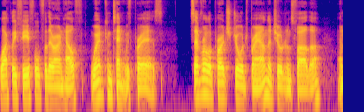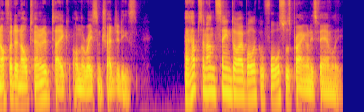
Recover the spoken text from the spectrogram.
likely fearful for their own health, weren't content with prayers. Several approached George Brown, the children's father, and offered an alternative take on the recent tragedies. Perhaps an unseen diabolical force was preying on his family.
